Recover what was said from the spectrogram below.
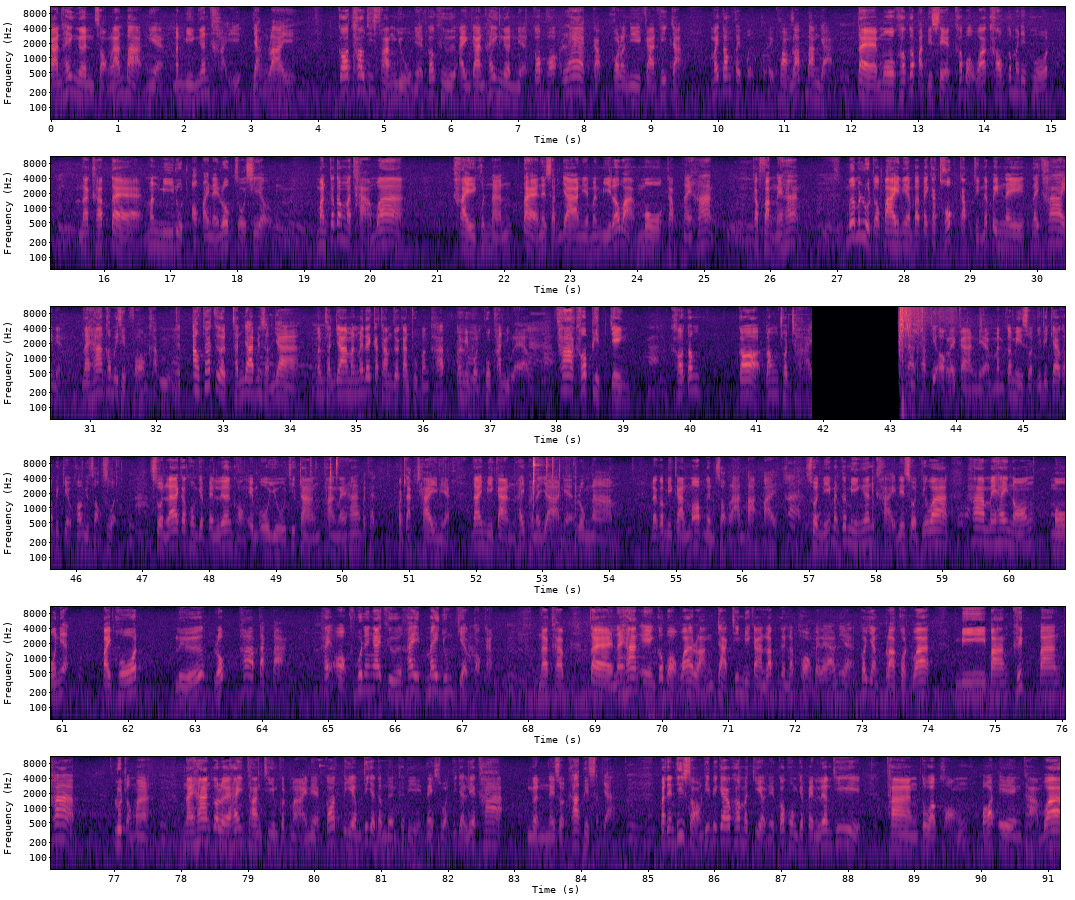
การให้เงิน 2 ล้านบาทเนี่ยมันมีเงื่อนไขอย่างไร ก็เท่าที่ฟังอยู่เนี่ยก็คือไอการให้เงินเนี่ยก็เพราะแลกกับกรณีการที่จะไม่ต้องไปเปิดเผยความลับบางอย่าง แต่โมเขาก็ปฏิเสธเขาบอกว่าเขาก็ไม่ได้โพสต์นะครับ แต่มันมีหลุดออกไปในโลกโซเชียลมันก็ต้องมาถามว่าใครคนนั้นแต่ในสัญญาเนี่ยมันมีระหว่างโมกับนายห้าง กับฝั่งในห้าง เมื่อมันหลุดออกไปเนี่ยมันไปกระทบกับศิลปินในในค่ายเนี่ยในห้างเขามีสิทธิ์ฟ้องครับเอาถ้าเกิดสัญญาเป็นสัญญา มันสัญญามันไม่ได้กระทำโดยการถูกบังคับ มันมีผลผูกพันอยู่แล้วถ้าเขาผิดจริงเขาต้องก็ต้องชดใช้นะครับที่ออกรายการเนี่ยมันก็มีส่วนที่พี่แก้วเข้าไปเกี่ยวข้องอยู่ 2 ส่วน ส่วนแรกก็คงจะเป็นเรื่องของ MOU ที่ทางทางในห้างประจักษ์ประจักษ์ชัยเนี่ยได้มีการให้ภรรยาเนี่ยลงนาม แล้วก็มีการมอบเงิน 2 ล้านบาทไป ค่ะ ส่วนนี้มันก็มีเงื่อนไขในส่วนที่ว่าห้ามไม่ให้น้องโมเนี่ยไปโพสต์ หรือลบภาพต่างๆ ให้ออกพูดง่ายๆ คือให้ไม่ยุ่งเกี่ยวต่อกันนะครับ แต่ในห้างเองก็บอกว่าหลังจากที่มีการรับเงินรับทองไปแล้วเนี่ยก็ยังปรากฏว่ามีบางคลิปบางภาพหลุดออกมา อืมในห้างก็เลยให้ทางทีมกฎหมายเนี่ยก็เตรียมที่จะดำเนินคดีในส่วนที่จะเรียกค่า เงินในส่วนค่าผิดสัญญา อืมประเด็นที่ 2 ที่พี่แก้วเข้ามาเกี่ยวเนี่ยก็คงจะเป็นเรื่องที่ทางตัวของบอสเองถามว่า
